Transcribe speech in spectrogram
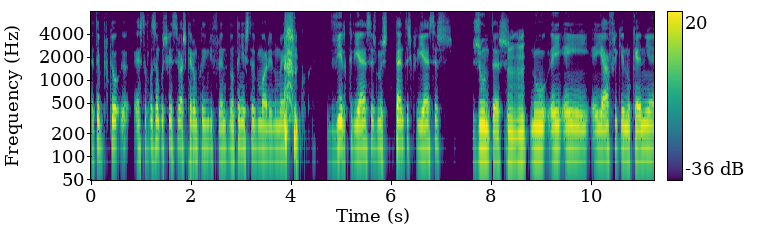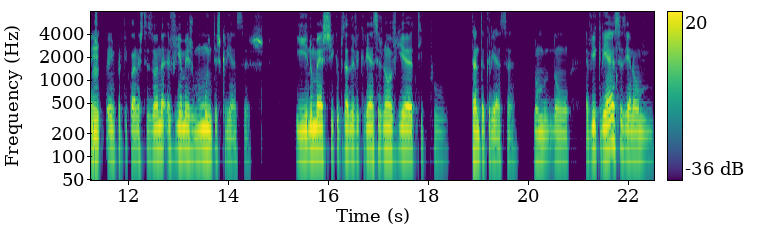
Até porque eu- esta relação com as crianças eu acho que era um bocadinho diferente. Não tenho esta memória no México de ver crianças, mas tantas crianças juntas. Uhum. No, em, em, em África, no Quénia, Hum. em, em particular nesta zona, havia mesmo muitas crianças. E no México, apesar de haver crianças, não havia tipo tanta criança. Não, não, havia crianças e eram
